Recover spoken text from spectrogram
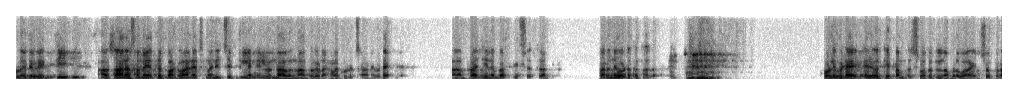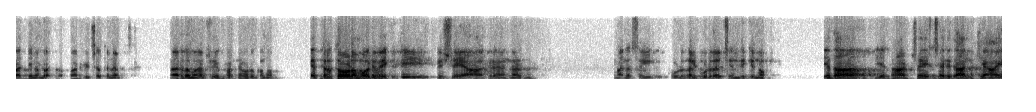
അപ്പോൾ ഒരു വ്യക്തി അവസാന സമയത്ത് ഭഗവാനെ സ്മരിച്ചിട്ടില്ലെങ്കിൽ ഉണ്ടാകുന്ന അപകടങ്ങളെ കുറിച്ചാണ് ഇവിടെ പ്രാചീന ഭക്തിഷത്ത് പറഞ്ഞു കൊടുക്കുന്നത്. അപ്പോൾ ഇവിടെ എഴുപത്തി എട്ടാമത്തെ ശ്ലോകത്തിൽ നമ്മൾ വായിച്ചു. പ്രാചീന ഭക്തിഷത്തിന് നാരദ മഹർഷി പറഞ്ഞു കൊടുക്കുന്നു എത്രത്തോളം ഒരു വ്യക്തി വിഷയ ആഗ്രഹങ്ങൾ മനസ്സിൽ കൂടുതൽ കൂടുതൽ ചിന്തിക്കുന്നു യഥാ യഥാക്ഷേ ചരിതാൻ ധ്യായ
